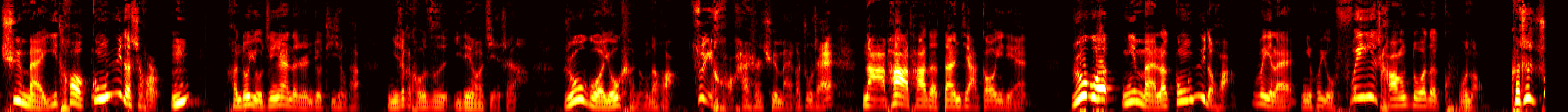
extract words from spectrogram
去买一套公寓的时候，嗯，很多有经验的人就提醒他：你这个投资一定要谨慎啊。如果有可能的话，最好还是去买个住宅，哪怕它的单价高一点。如果你买了公寓的话，未来你会有非常多的苦恼。可是住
